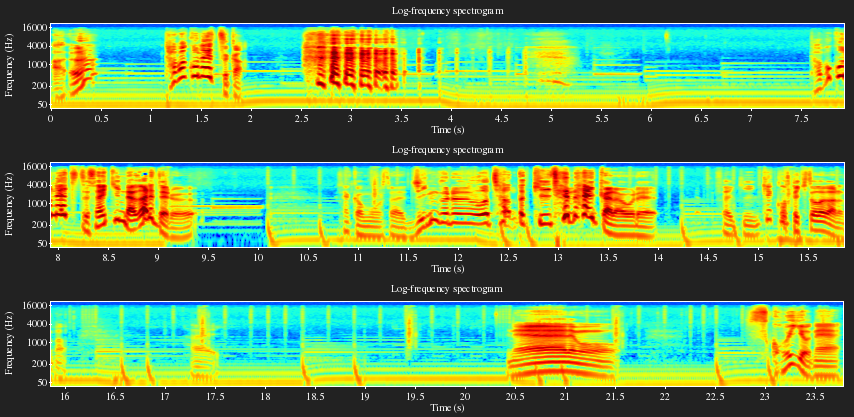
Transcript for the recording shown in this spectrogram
あうん？タバコのやつか。タバコのやつって最近流れてる？なんかもうさジングルをちゃんと聞いてないから俺。最近。結構適当だからな。はい。ねえでもすごいよね。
